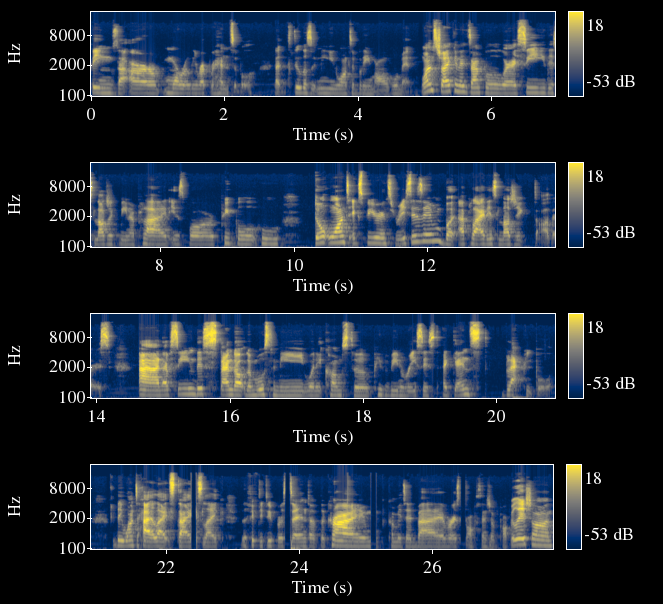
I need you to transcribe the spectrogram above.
things that are morally reprehensible. That still doesn't mean you want to blame all women. One striking example where I see this logic being applied is for people who don't want to experience racism but apply this logic to others. And I've seen this stand out the most to me when it comes to people being racist against black people. They want to highlight stats like the 52% of the crime committed by a very small percentage of population.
